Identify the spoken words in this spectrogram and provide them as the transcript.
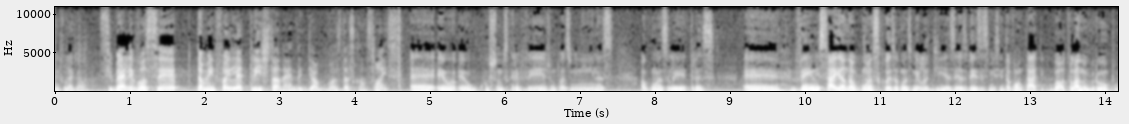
Muito legal. Sibeli, você também foi letrista, né? De, de algumas das canções? É, eu, eu costumo escrever junto às meninas algumas letras. É, venho ensaiando algumas coisas, algumas melodias, e às vezes me sinto à vontade, boto lá no grupo,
